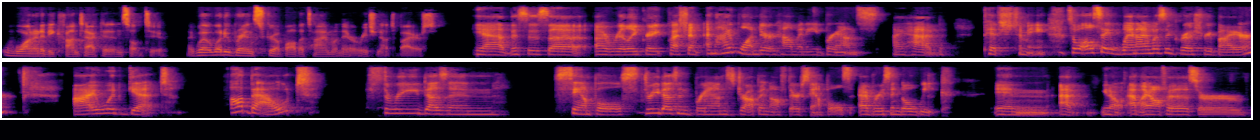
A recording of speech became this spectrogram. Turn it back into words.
wanted to be contacted and sold to? Like, what, what do brands screw up all the time when they were reaching out to buyers? Yeah, this is a, a really great question. And I wonder how many brands I had pitched to me. So I'll say when I was a grocery buyer, I would get about three dozen samples, three dozen brands dropping off their samples every single week in at you know at my office or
